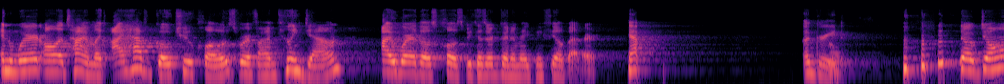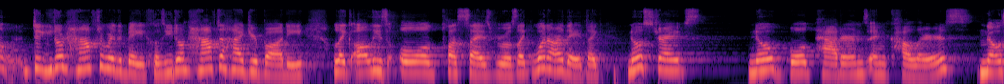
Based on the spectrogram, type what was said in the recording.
and wear it all the time. Like I have go-to clothes where if I'm feeling down, I wear those clothes because they're going to make me feel better. Yep. Agreed. So don't do, you don't have to wear the baggy clothes. You don't have to hide your body like all these old plus size rules. Like what are they? Like no stripes, no bold patterns and colors. No,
